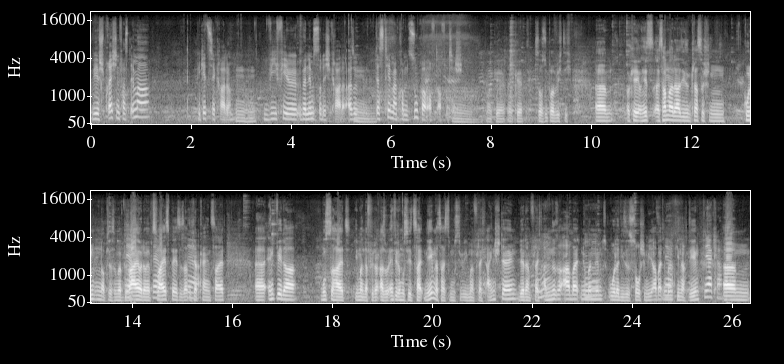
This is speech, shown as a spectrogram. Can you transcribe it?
wir sprechen fast immer, wie geht's dir gerade? Wie viel übernimmst du dich gerade? Also das Thema kommt super oft auf den Tisch. Okay, okay. Ist auch super wichtig. Ähm, okay, und jetzt, jetzt haben wir da diesen klassischen Kunden, ob das im Web 3 Ja, oder Web 2 ja. Space ist, sagt, ich Ja. habe keine Zeit. Äh, entweder musst du halt jemanden dafür, also entweder musst du dir Zeit nehmen, das heißt, du musst jemanden vielleicht einstellen, der dann vielleicht andere Arbeiten übernimmt oder diese Social Media Arbeiten Mhm. Ja. übernimmt, je nachdem. Ja, klar. Ähm,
